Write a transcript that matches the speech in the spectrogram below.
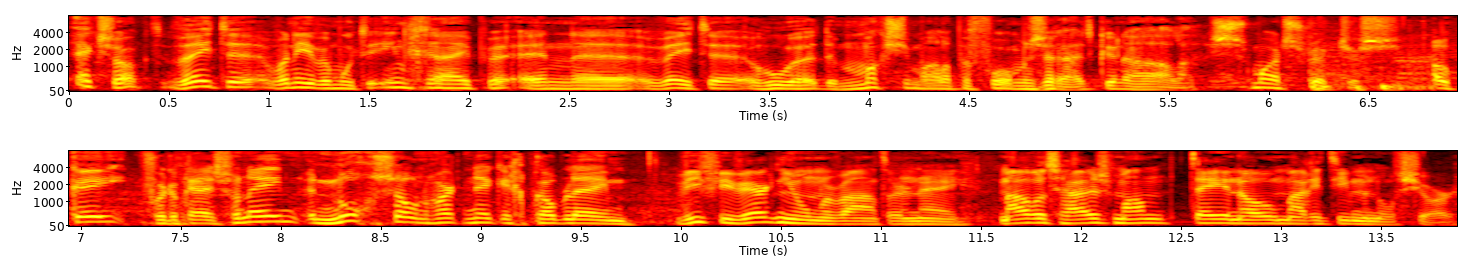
Exact. Weten wanneer we moeten ingrijpen en uh, weten hoe we de maximale performance eruit kunnen halen. Smart structures. Oké, okay, voor de prijs van één, nog zo'n hardnekkig probleem. Wifi werkt niet onder water, nee. Maurits Huisman, TNO Maritiem en Offshore.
